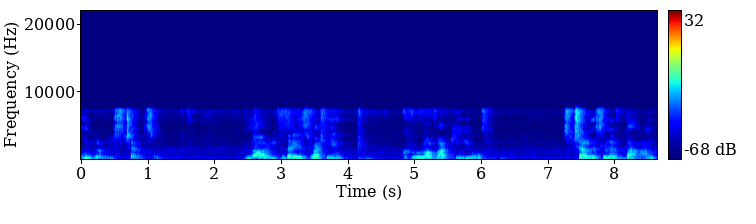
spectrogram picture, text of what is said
mój drogi strzelcu. No i tutaj jest właśnie królowa kijów, strzelec lew baran.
